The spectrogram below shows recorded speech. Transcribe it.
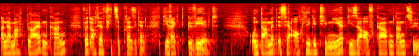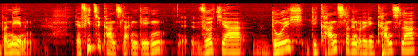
an der Macht bleiben kann, wird auch der Vizepräsident direkt gewählt. Und damit ist er auch legitimiert, diese Aufgaben dann zu übernehmen. Der Vizekanzler hingegen äh, wird ja durch die Kanzlerin oder den Kanzler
